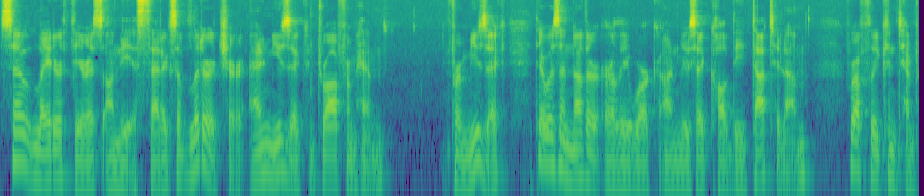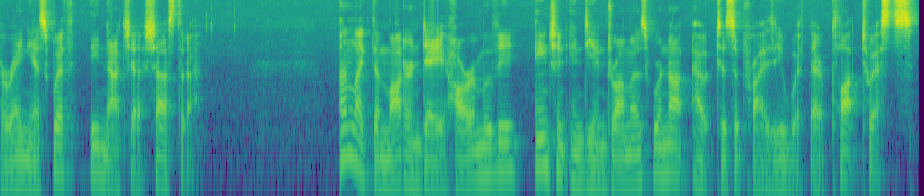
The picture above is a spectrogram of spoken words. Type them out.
So later theorists on the aesthetics of literature and music draw from him. For music, there was another early work on music called the Dattilam, roughly contemporaneous with the Natya Shastra. Unlike the modern day horror movie, ancient Indian dramas were not out to surprise you with their plot twists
